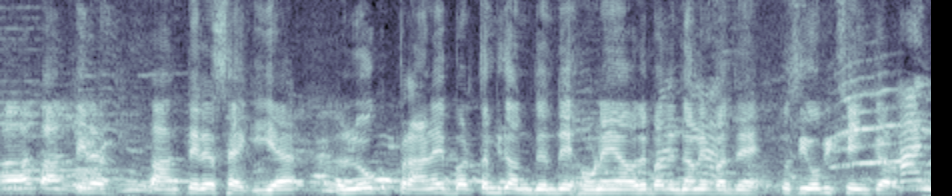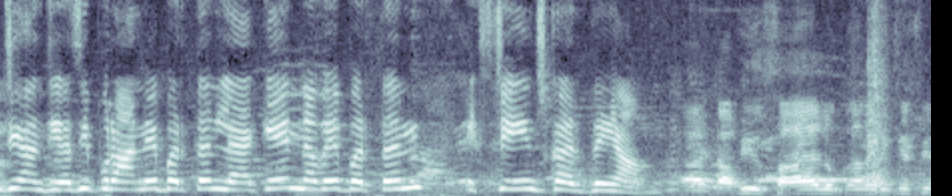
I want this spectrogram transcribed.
ਆ ਤਾਂਤੇਰਸ ਤਾਂਤੇਰਸ ਹੈਗੀ ਹੈ। ਲੋਕ ਪੁਰਾਣੇ ਬਰਤਨ ਵੀ ਤੁਹਾਨੂੰ ਦਿੰਦੇ ਹੋਣੇ ਆ ਉਹਦੇ ਬਾਅਦ ਨਵੇਂ ਬੰਦੇ ਤੁਸੀਂ ਉਹ ਵੀ ਐਕਸਚੇਂਜ ਕਰਦੇ ਹਾਂਜੀ ਹਾਂਜੀ ਅਸੀਂ ਪੁਰਾਣੇ ਬਰਤਨ ਲੈ ਕੇ ਨਵੇਂ ਬਰਤਨ ਐਕਸਚੇਂਜ ਕਰਦੇ ਹਾਂ। ਅ, ਕਾਫੀ ਉਤਸ਼ਾਹ ਹੈ ਲੋਕਾਂ ਦੇ ਵਿੱਚ ਇਸ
